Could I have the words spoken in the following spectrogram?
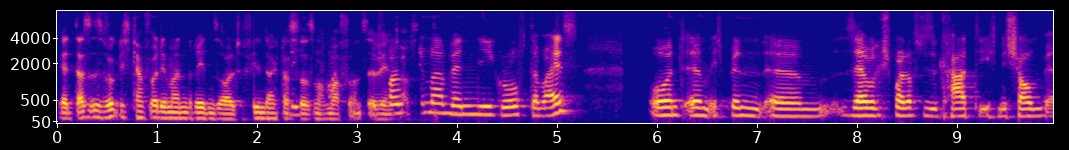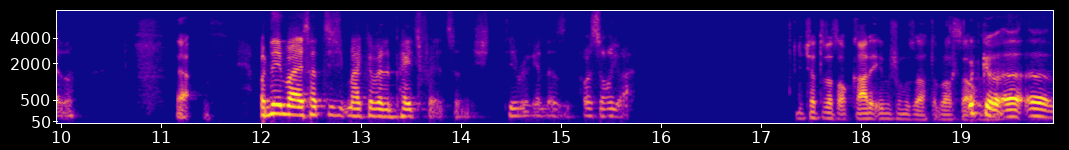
Ja, das ist wirklich ein Kampf, über den man reden sollte. Vielen Dank, dass du das Ich- nochmal für uns Ich erwähnt freue mich hast. immer, wenn Neil Grove dabei ist. Und ähm, ich bin ähm, sehr gespannt auf diese Karte, die ich nicht schauen werde. Ja. Und nebenbei, es hat sich Michael Venom Page verletzt und nicht Derek Anderson. Aber ist doch egal. Ich hatte das auch gerade eben schon gesagt, aber das ist äh, äh,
